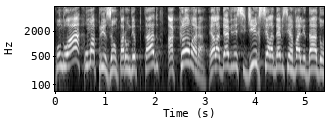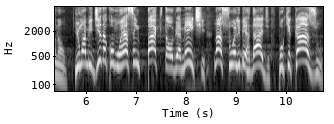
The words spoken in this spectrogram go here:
Quando há uma prisão para um deputado, a Câmara ela deve decidir se ela deve ser validada ou não. E uma medida como essa impacta, obviamente, na sua liberdade, porque caso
